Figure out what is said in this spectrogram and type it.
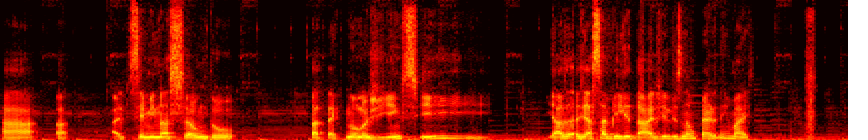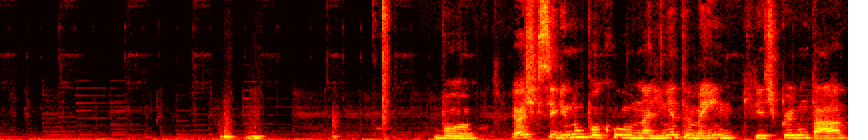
a, a, a disseminação do, da tecnologia em si e, a, e essa habilidade eles não perdem mais. Boa. Eu acho que seguindo um pouco na linha também, queria te perguntar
